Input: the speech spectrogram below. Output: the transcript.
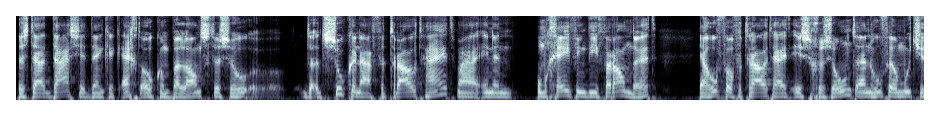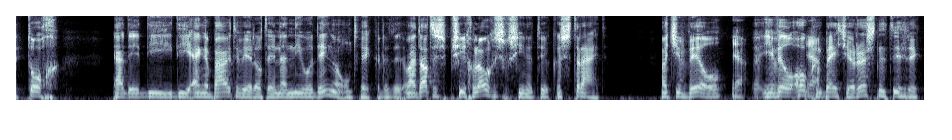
Dus daar, daar zit denk ik echt ook een balans tussen hoe, het zoeken naar vertrouwdheid, maar in een omgeving die verandert. Ja, hoeveel vertrouwdheid is gezond en hoeveel moet je toch ja, die, die, die enge buitenwereld in en nieuwe dingen ontwikkelen. Maar dat is psychologisch gezien natuurlijk een strijd. Want je wil, Ja. je wil ook Ja. een beetje rust natuurlijk.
